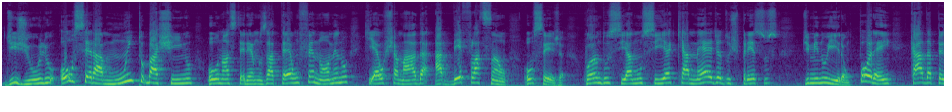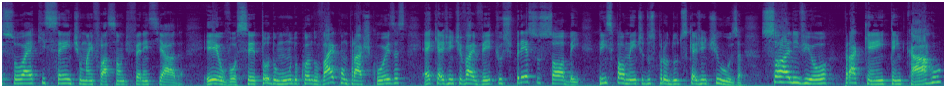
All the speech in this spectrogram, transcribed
de julho ou será muito baixinho ou nós teremos até um fenômeno que é o chamada a deflação, ou seja, quando se anuncia que a média dos preços diminuíram. Porém, cada pessoa é que sente uma inflação diferenciada. Eu, você, todo mundo, quando vai comprar as coisas, é que a gente vai ver que os preços sobem, principalmente dos produtos que a gente usa. Só aliviou para quem tem carro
